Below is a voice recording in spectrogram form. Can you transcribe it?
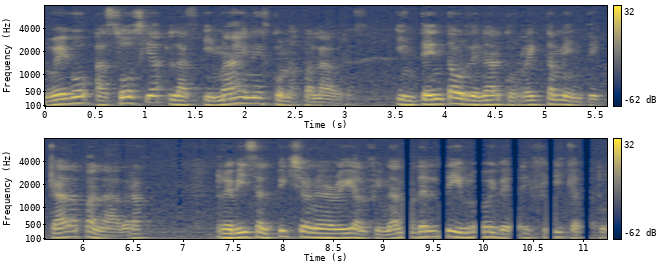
Luego asocia las imágenes con las palabras. Intenta ordenar correctamente cada palabra. Revisa el Pictionary al final del libro y verifica tu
